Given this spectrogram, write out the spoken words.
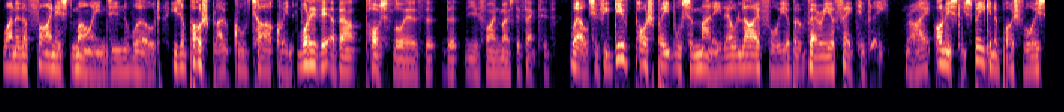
one of the finest minds in the world. He's a posh bloke called Tarquin. What is it about posh lawyers that, that you find most effective? Well, if you give posh people some money, they'll lie for you, but very effectively. Right? Honestly, speaking a posh voice,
